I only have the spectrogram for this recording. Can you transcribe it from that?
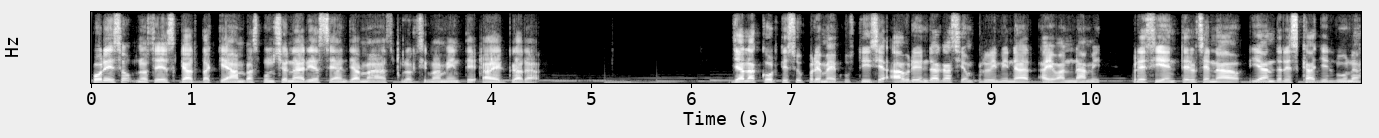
Por eso no se descarta que ambas funcionarias sean llamadas próximamente a declarar. Ya la Corte Suprema de Justicia abre indagación preliminar a Iván Nami, presidente del Senado, y Andrés Calle Luna,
